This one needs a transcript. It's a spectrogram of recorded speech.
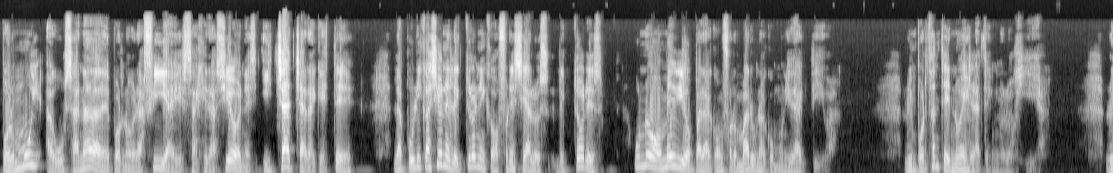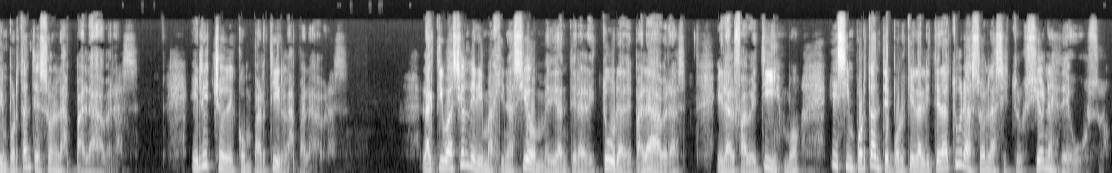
por muy agusanada de pornografía exageraciones y cháchara que esté, la publicación electrónica ofrece a los lectores un nuevo medio para conformar una comunidad activa. Lo importante no es la tecnología, lo importante son las palabras, el hecho de compartir las palabras. La activación de la imaginación mediante la lectura de palabras, el alfabetismo, es importante porque la literatura son las instrucciones de uso.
